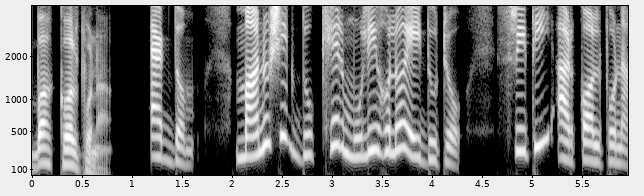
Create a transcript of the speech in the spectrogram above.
বা কল্পনা। একদম। মানসিক দুঃখের মূলই হল এই দুটো স্মৃতি আর কল্পনা।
